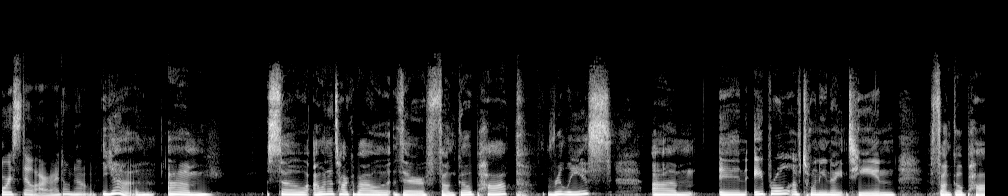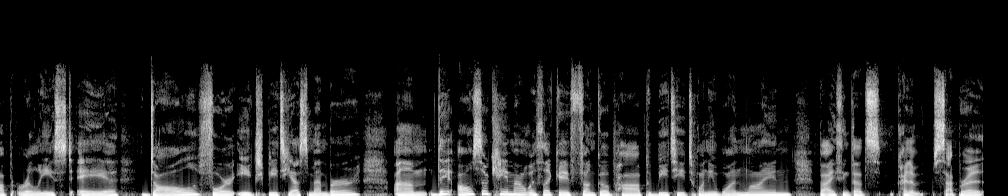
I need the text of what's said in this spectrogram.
or still are. I don't know. Yeah. Um so I want to talk about their Funko Pop release. Um in April of 2019, Funko Pop released a doll for each BTS member. Um, they also came out with like a Funko Pop BT21 line, but I think that's kind of separate.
